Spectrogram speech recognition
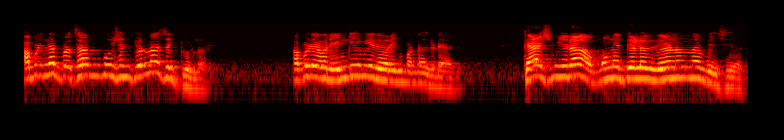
அப்படின்னா பிரசாந்த் பூஷன் சொன்னால் செக்குலர் அப்படி அவர் எங்கேயுமே இது வரைக்கும் பண்ணது கிடையாது. காஷ்மீரா முன்னூற்றி எழுபது வேணும்னு தான் பேசுவார்.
